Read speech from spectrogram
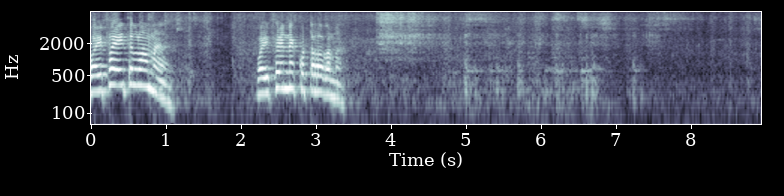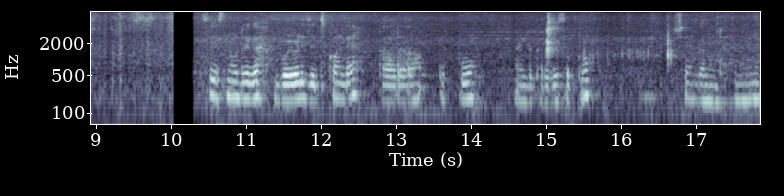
ವೈಫೈ ಐತಲ್ವ ಅಮ್ಮ ವೈಫೈನಾಗ ಕೊಟ್ಟಾರ ಅದನ್ನ? ಸೇಸ್ ನೋಡ್ರಿ ಈಗ ಬೆಳ್ಳುಳ್ಳಿ ಜಜ್ಕೊಂಡೆ, ಖಾರ, ಉಪ್ಪು ಆ್ಯಂಡ್ ಕರಿಬೇವು ಸೊಪ್ಪು. ಶೇಂಗಾ ನೋಡ್ರಿ ಇನ್ನೂ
